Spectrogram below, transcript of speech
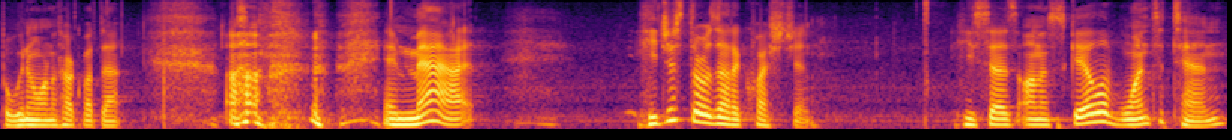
but we don't want to talk about that. Um, and Matt, he just throws out a question. He says, On a scale of 1 to 10,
